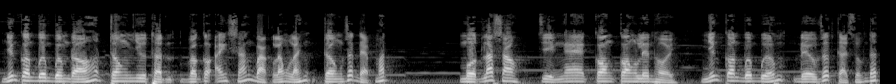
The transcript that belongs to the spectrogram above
Những con bươm bướm đó trông như thật và có ánh sáng bạc long lánh, trông rất đẹp mắt. Một lát sau, chỉ nghe con con lên hồi, những con bướm bướm đều rất cả xuống đất.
